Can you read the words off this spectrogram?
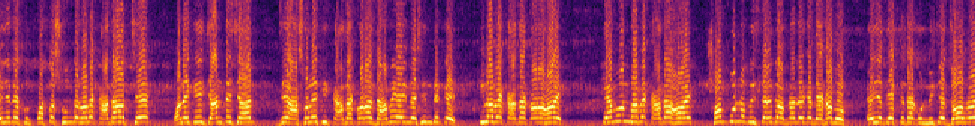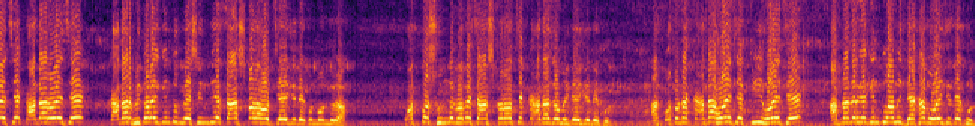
এই যে দেখুন, কত সুন্দরভাবে কাদা হচ্ছে। অনেকেই জানতে চান যে আসলে কি কাদা করা যাবে এই মেশিন থেকে? কীভাবে কাদা করা হয়? কেমন ভাবে কাদা হয়? সম্পূর্ণ বিস্তারিত আপনাদেরকে দেখাবো। এই যে দেখতে থাকুন, নিচে জল রয়েছে, কাদা রয়েছে। কাদার ভিতরেই কিন্তু মেশিন দিয়ে চাষ করা হচ্ছে। এই যে দেখুন বন্ধুরা, কত সুন্দরভাবে চাষ করা হচ্ছে কাদা জমিতে। এই যে দেখুন আর কতটা কাদা হয়েছে কি হয়েছে আপনাদেরকে কিন্তু আমি দেখাবো। এই যে দেখুন।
